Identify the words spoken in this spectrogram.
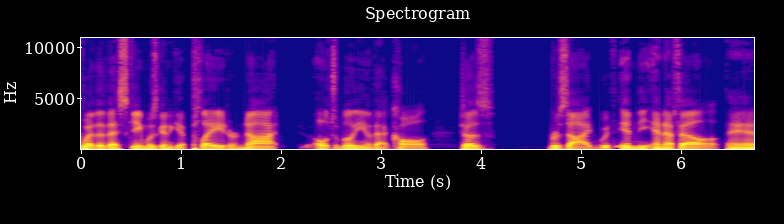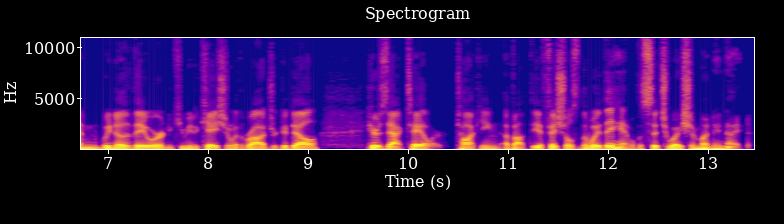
whether this game was going to get played or not. Ultimately, you know, that call does reside within the NFL. And we know that they were in communication with Roger Goodell. Here's Zac Taylor talking about the officials and the way they handled the situation Monday night.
